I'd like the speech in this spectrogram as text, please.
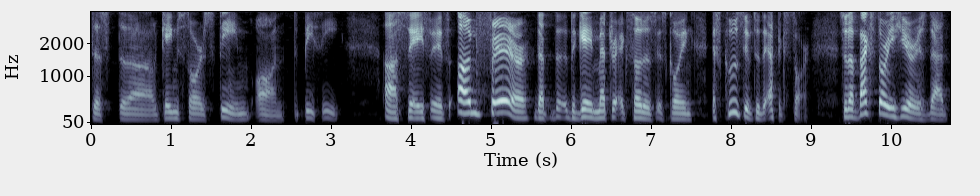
this, the game store Steam on the PC, uh, says it's unfair that the, the game Metro Exodus is going exclusive to the Epic Store. So the backstory here is that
